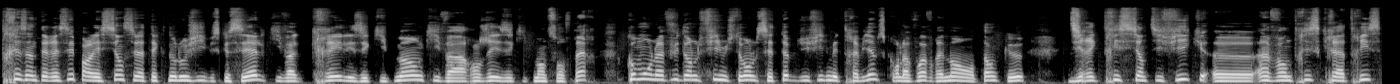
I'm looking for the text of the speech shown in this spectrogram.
très intéressée par les sciences et la technologie, puisque c'est elle qui va créer les équipements, qui va arranger les équipements de son frère. Comme on l'a vu dans le film, justement, le setup du film est très bien, parce qu'on la voit vraiment en tant que directrice scientifique, euh, inventrice, créatrice.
